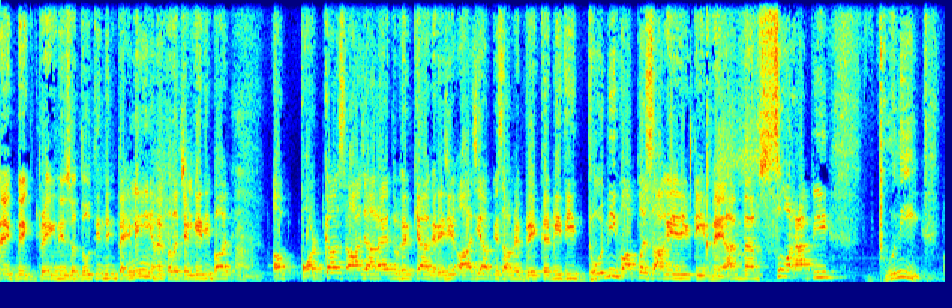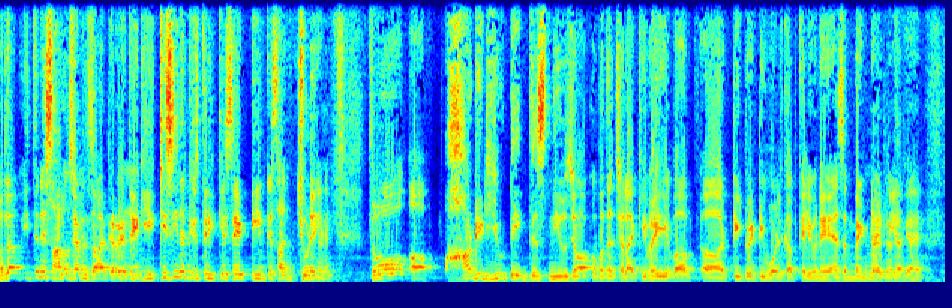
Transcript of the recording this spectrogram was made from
बिग बिग ब्रेक न्यूज़ दो तीन दिन पहले ही हमें पता चल गई थी बात। अब पॉडकास्ट आज आ रहा है तो फिर क्या करें जी? आज ही आपके सामने ब्रेक करनी थी। धोनी वापस आ गए जी टीम में। I am so happy Dhoni. मतलब इतने सालों से हम इंतज़ार कर रहे थे कि किसी ना किसी तरीके से टीम के साथ जुड़े। तो how did you take this news जब आपको पता चला कि भाई टी ट्वेंटी वर्ल्ड कप के लिए उन्हें एज अ मेंटर लिया गया है?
